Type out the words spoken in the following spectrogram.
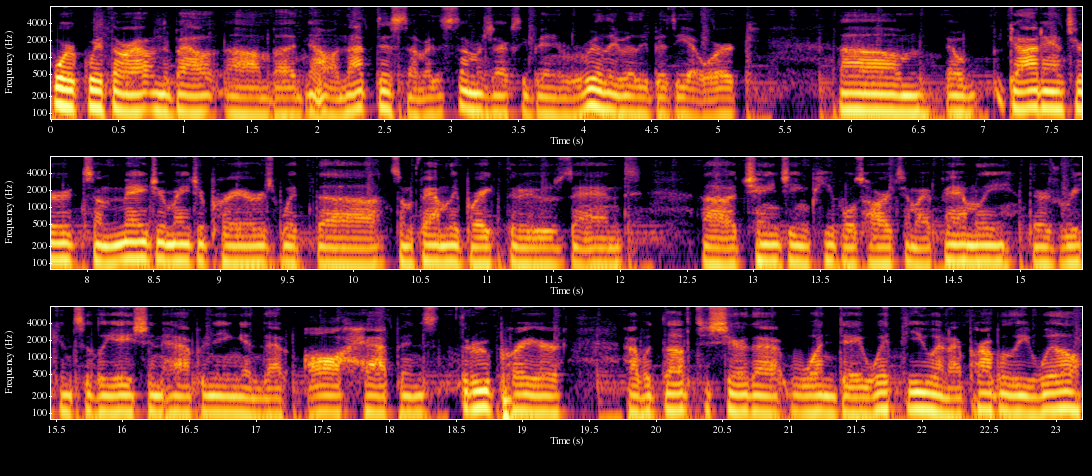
work with are out and about. Um, but no, not this summer. This summer's actually been really, really busy at work. Um, God answered some major, major prayers with uh, some family breakthroughs and uh, changing people's hearts in my family. There's reconciliation happening, and that all happens through prayer. I would love to share that one day with you, and I probably will.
